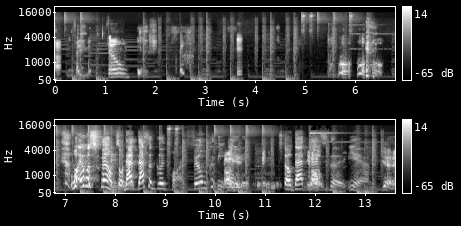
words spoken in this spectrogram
I tell you, film. well, it was filmed, so that that's a good part. Film could be oh, edited, yeah. so that that's good. Yeah. Yeah.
